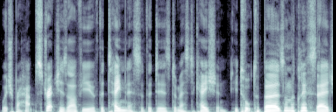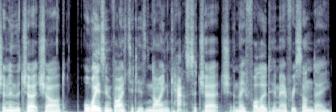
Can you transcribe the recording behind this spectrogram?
which perhaps stretches our view of the tameness of the deer's domestication. He talked to birds on the cliff's edge and in the churchyard, always invited his nine cats to church, and they followed him every Sunday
